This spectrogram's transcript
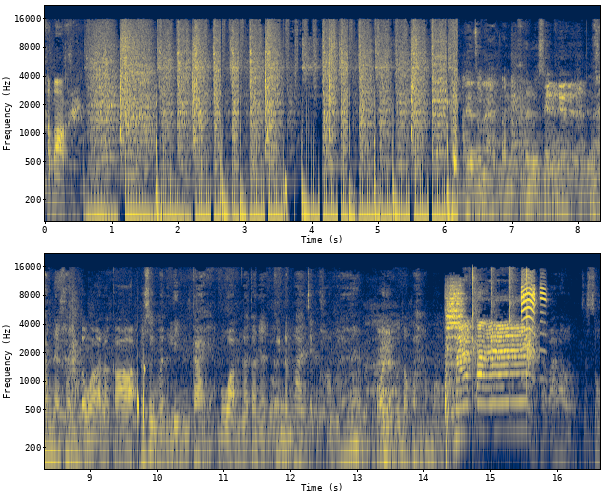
เขาบอกค่ะ เอาจริงๆนะตอนนี้คือรู้สึกขั้นเนื้อขั้นตัวแล้วก็รู้สึกเหมือนลิ้นไก่อะบวม แล้วตอนนี้คือน้ำลายเจ็บคอมากเพราะว่าเดี๋ยวกูต้องไปหาหมอมาค่ะแต่ว่าเราจะสู้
